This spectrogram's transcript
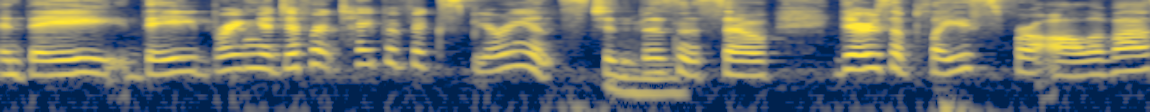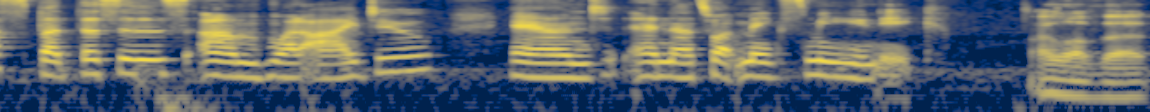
and they they bring a different type of experience to the mm-hmm. business. So there's a place for all of us, but this is um, what I do and and that's what makes me unique. I love that.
